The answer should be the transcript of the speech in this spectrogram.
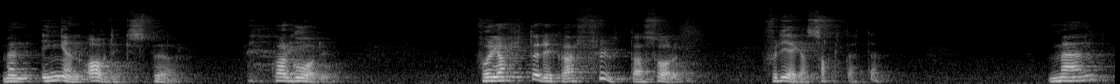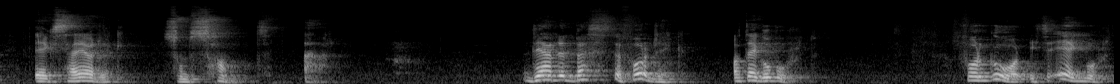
men ingen av dere spør, hvor går du? For hjertet deres er fullt av sorg fordi jeg har sagt dette. Men jeg sier dere som sant er. Det er det beste for dere at jeg går bort. For går ikke jeg bort,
